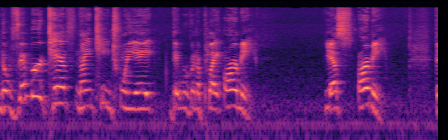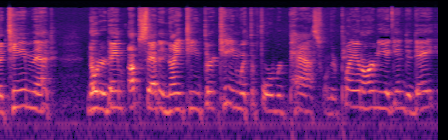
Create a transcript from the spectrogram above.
November 10th, 1928, they were going to play Army. Yes, Army. The team that Notre Dame upset in 1913 with the forward pass. Well, they're playing Army again today.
